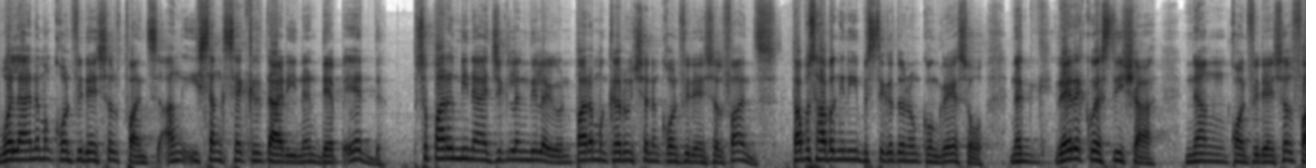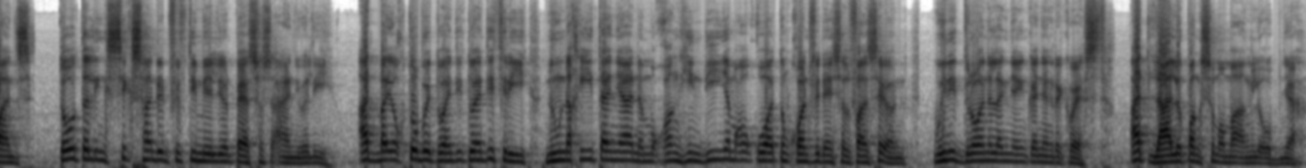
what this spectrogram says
wala namang confidential funds ang isang secretary ng DepEd. So parang minagic lang nila yun para magkaroon siya ng confidential funds. Tapos habang iniimbestiga to ng Kongreso, nagre-request din siya ng confidential funds totaling 650 million pesos annually. At by October 2023, nung nakita niya na mukhang hindi niya makukuha tong confidential funds na yun, winidraw na lang niya yung kanyang request. At lalo pang sumama ang loob niya.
